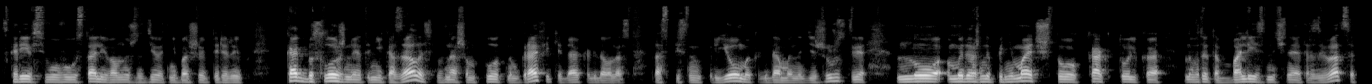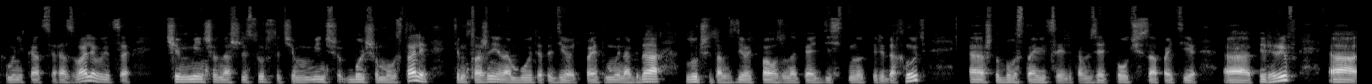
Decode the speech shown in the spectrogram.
скорее всего, вы устали и вам нужно сделать небольшой перерыв. Как бы сложно это ни казалось в нашем плотном графике, да, когда у нас расписан прописаны приемы, когда мы на дежурстве, но мы должны понимать, что как только ну, вот эта болезнь начинает развиваться, коммуникация разваливается, чем меньше наш ресурсы, чем меньше, больше мы устали, тем сложнее нам будет это делать. Поэтому иногда лучше там сделать паузу на 5-10 минут, передохнуть, э, чтобы восстановиться, или там взять полчаса, пойти э, перерыв, э,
